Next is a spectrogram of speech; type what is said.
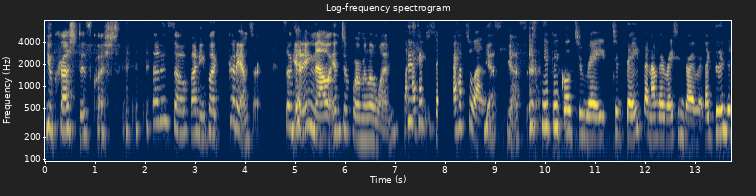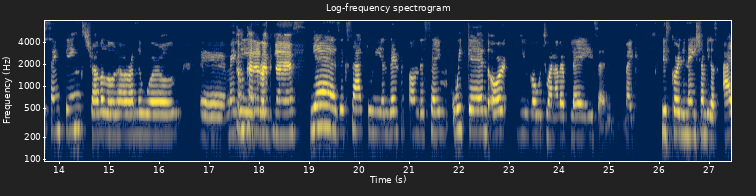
you crushed this question. that is so funny, but good answer. So getting now into Formula One. This i have to say i have to add yes, yes. it's difficult to rate to date another racing driver like doing the same things travel all around the world uh, maybe Competitiveness. yes exactly. And then on the same weekend or you go to another place and like this coordination because i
